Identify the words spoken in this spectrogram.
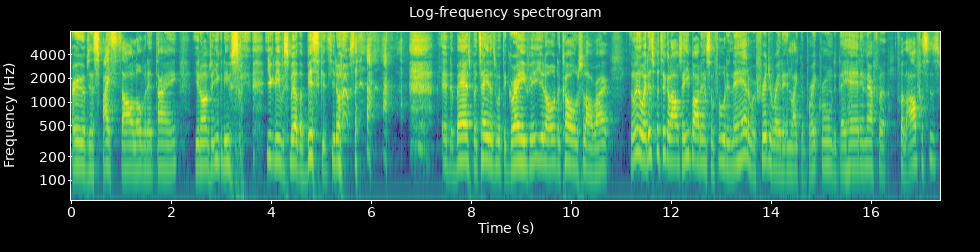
herbs and spices all over that thing. You know what I'm saying? You could even you could even smell the biscuits. You know what I'm saying? and the mashed potatoes with the gravy. You know the coleslaw, right? So anyway, this particular officer he bought in some food, and they had a refrigerator in like the break room that they had in there for for the officers.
